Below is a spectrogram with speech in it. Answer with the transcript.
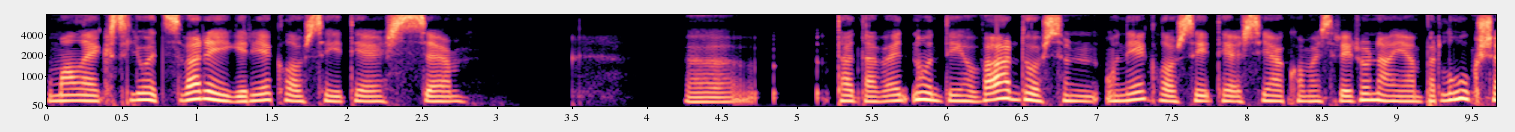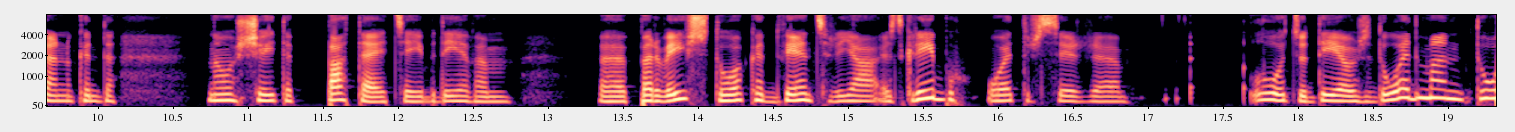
Un man liekas, ļoti svarīgi ir ieklausīties uh, uh, tādā veidā, nu, Dieva vārdos un, un ieklausīties, jā, ko mēs arī runājām par lūkšanu, kad, nu, šī te pateicība Dievam uh, par visu to, kad viens ir, jā, es gribu, otrs ir, uh, lūdzu, Dievs dod man to,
